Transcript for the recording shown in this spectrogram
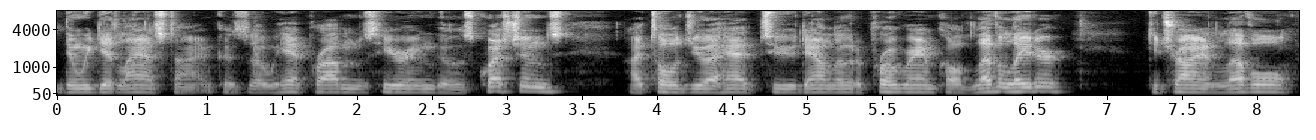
than we did last time because uh, we had problems hearing those questions. I told you I had to download a program called Levelator to try and level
